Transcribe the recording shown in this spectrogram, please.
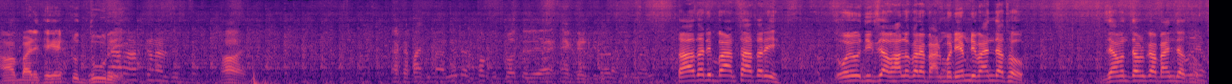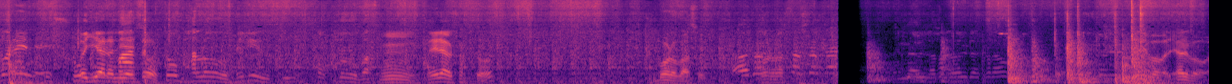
আমার বাড়ি থেকে একটু দূরে। হয়। তাড়াতাড়ি বান তাড়াতাড়ি। ওই দিক যা ভালো করে বানবো এমনি বান যাতো যেমন তেমন করে বান যাতো ওই ইয়েটা নিয়ে তো। ভালো হুম এটাও শক্ত। বড় বাসু আরে বাবা আরে বাবা।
